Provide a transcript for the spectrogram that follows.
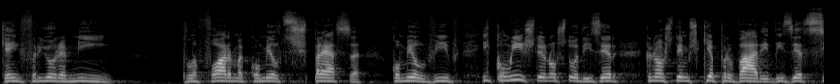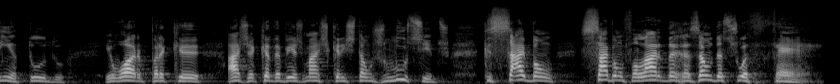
que é inferior a mim, pela forma como ele se expressa, como ele vive. E com isto eu não estou a dizer que nós temos que aprovar e dizer sim a tudo eu oro para que haja cada vez mais cristãos lúcidos que saibam, saibam falar da razão da sua fé.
